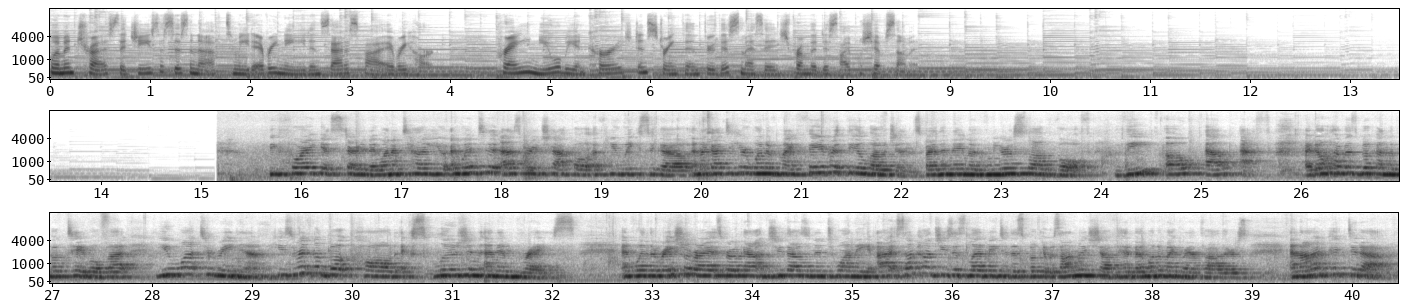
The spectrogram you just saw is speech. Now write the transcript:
women trust that Jesus is enough to meet every need and satisfy every heart. Praying you will be encouraged and strengthened through this message from the Discipleship Summit. Before I get started, I want to tell you I went to Asbury Chapel a few weeks ago and I got to hear one of my favorite theologians by the name of Miroslav Volf, V O L F. I don't have his book on the book table, but you want to read him. He's written a book called Exclusion and Embrace. And when the racial riots broke out in 2020, I, somehow Jesus led me to this book. It was on my shelf. It had been one of my grandfather's, and I picked it up.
